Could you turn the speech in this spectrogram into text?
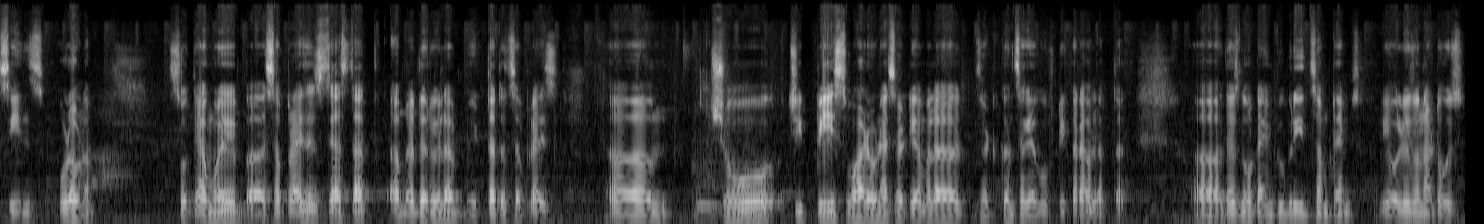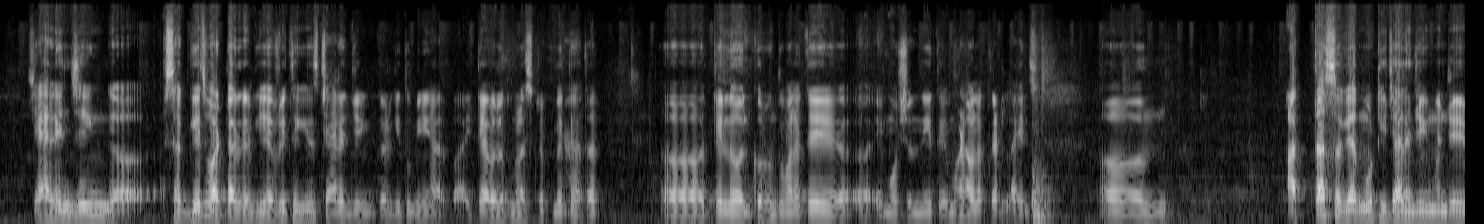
सीन्स उडवणं. सो त्यामुळे सरप्राईजेस ते असतात आपल्या दरवेळेला भेटतातच सरप्राईज शोची पेस वाढवण्यासाठी आम्हाला झटकन सगळ्या गोष्टी कराव्या लागतात. There is no time to breathe sometimes we always on our toes challenging सगळेच वाटतात कारण की एव्हरीथिंग इज चॅलेंजिंग कारण की तुम्ही अ, त्यावेळेला तुम्हाला स्क्रिप्ट मिळते हातात. अ, ते लर्न करून तुम्हाला ते इमोशननी ते म्हणावं लागतात लाईन्स आत्ता सगळ्यात मोठी चॅलेंजिंग म्हणजे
